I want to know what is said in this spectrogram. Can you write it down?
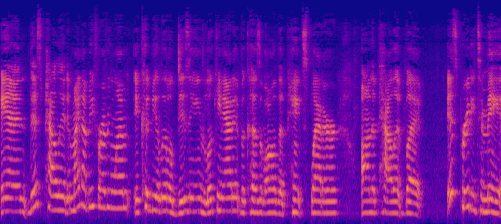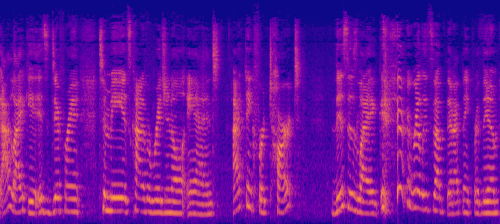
And this palette, it might not be for everyone. It could be a little dizzying looking at it because of all the paint splatter on the palette, but it's pretty to me. I like it. It's different. To me, it's kind of original. And I think for Tarte, this is like really something. I think for them,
